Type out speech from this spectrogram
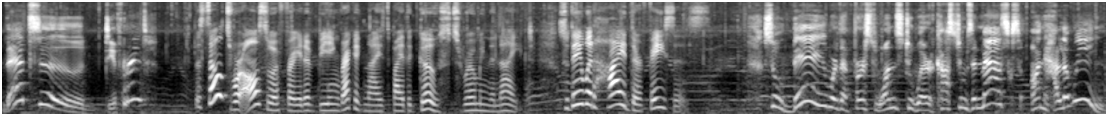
That's, uh, different? The Celts were also afraid of being recognized by the ghosts roaming the night, so they would hide their faces. So they were the first ones to wear costumes and masks on Halloween.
